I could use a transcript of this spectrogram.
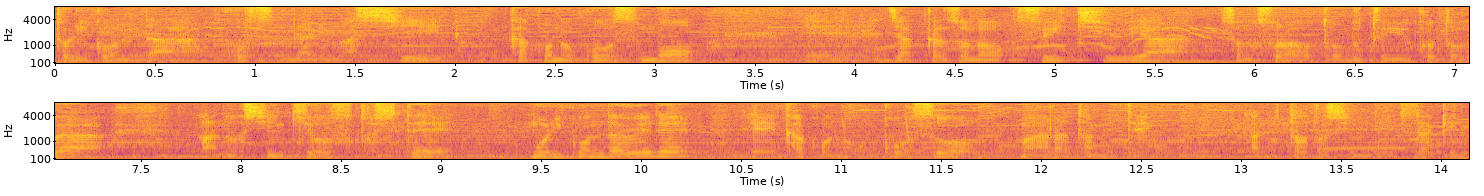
取り込んだコースになりますし過去のコースも、えー、若干その水中やその空を飛ぶということがあの新規要素として盛り込んだ上で、えー、過去のコースを、まあ、改めてあの楽しんでいただける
